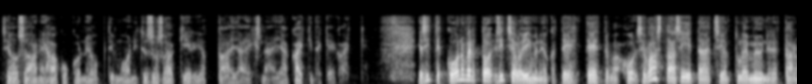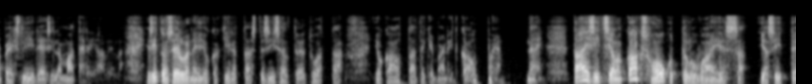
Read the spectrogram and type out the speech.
se osaa ne hakukoneoptimoinnit, jos osaa kirjoittaa ja eikö näin, ja kaikki tekee kaikkea. Ja sitten konvertoi, sitten siellä on ihminen, joka tehtävä, se vastaa siitä, että sieltä tulee myynnille tarpeeksi liidejä sillä materiaalilla. Ja sitten on sellainen, joka kirjoittaa sitä sisältöä ja tuottaa, joka auttaa tekemään niitä kauppoja. Näin. Tai sitten siellä on kaksi houkutteluvaiheessa ja sitten,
